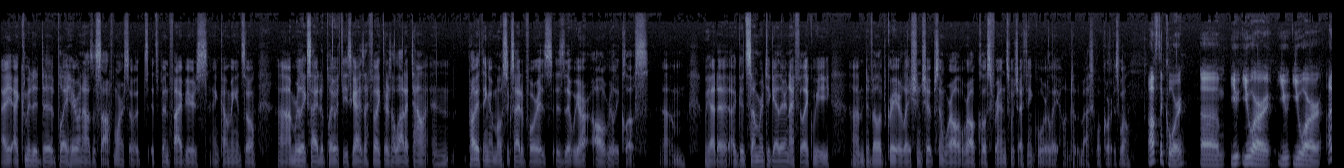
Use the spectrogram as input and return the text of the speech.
I, I committed to play here when I was a sophomore, so it's it's been five years and coming, and so uh, I'm really excited to play with these guys. I feel like there's a lot of talent, and probably the thing I'm most excited for is is that we are all really close. Um, we had a, a good summer together, and I feel like we um, developed great relationships, and we're all we're all close friends, which I think will relate onto the basketball court as well. Off the court, um, you you are you you are. I,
